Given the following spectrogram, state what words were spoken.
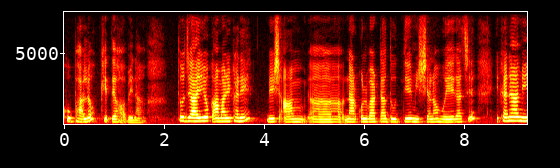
খুব ভালো খেতে হবে না। তো যাই হোক, আমার এখানে বেশ আম নারকোল বাটা দুধ দিয়ে মিশানো হয়ে গেছে। এখানে আমি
